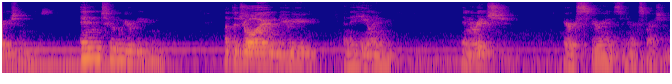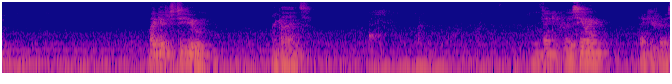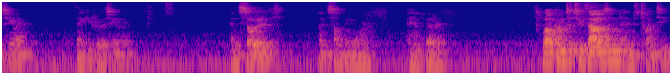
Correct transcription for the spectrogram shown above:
Vibrations into your being. Let the joy and the beauty and the healing enrich your experience and your expression. My gift to you, my guides. And thank you for this healing. Thank you for this healing. Thank you for this healing. And so it is, and something more and better. Welcome to 2022.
